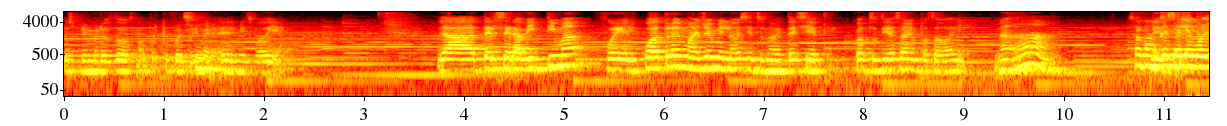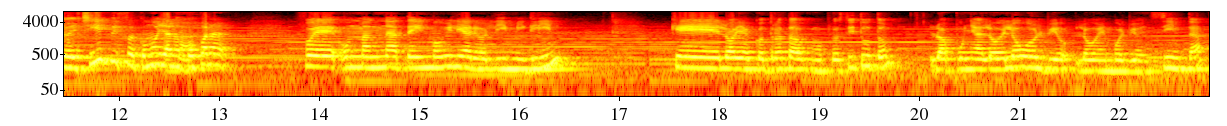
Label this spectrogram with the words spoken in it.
Los primeros dos, ¿no? Porque fue el, Sí. primer- el mismo día. La tercera víctima fue el 4 de mayo de 1997. ¿Cuántos días habían pasado ahí? Nada. Ah. O sea, como Listo. que se le volvió el chip y fue como ya no puedo parar. Fue un magnate inmobiliario Lee Miglin que lo había contratado como prostituto, lo apuñaló y lo, volvió, lo envolvió en cinta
